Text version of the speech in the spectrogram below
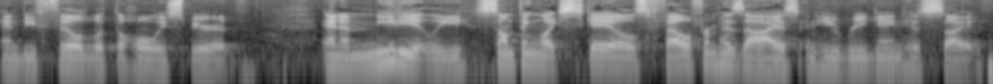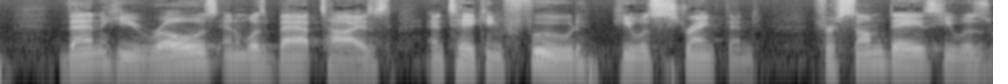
and be filled with the Holy Spirit. And immediately something like scales fell from his eyes, and he regained his sight. Then he rose and was baptized, and taking food, he was strengthened. For some days he was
